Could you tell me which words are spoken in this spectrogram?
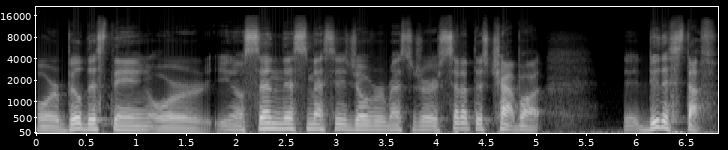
or build this thing or you know, send this message over Messenger or set up this chatbot. Uh, do this stuff."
